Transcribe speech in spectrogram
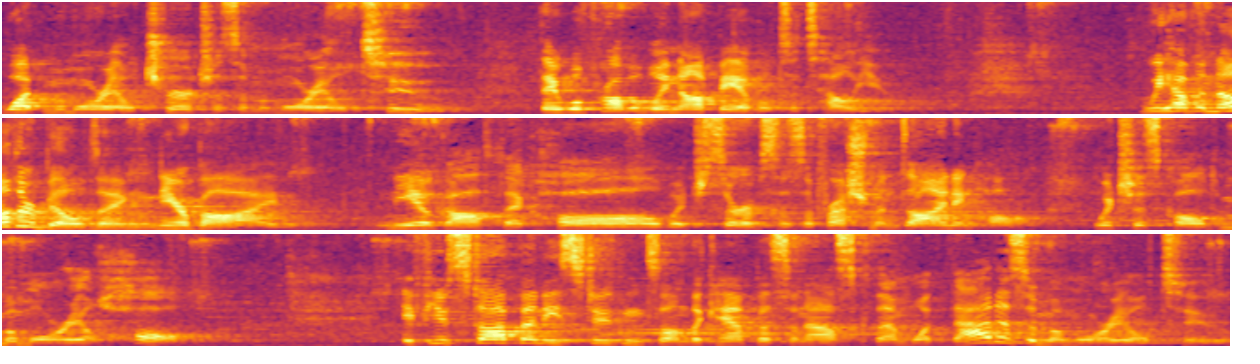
what Memorial Church is a memorial to, they will probably not be able to tell you. We have another building nearby, Neo Gothic Hall, which serves as a freshman dining hall, which is called Memorial Hall. If you stop any students on the campus and ask them what that is a memorial to,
